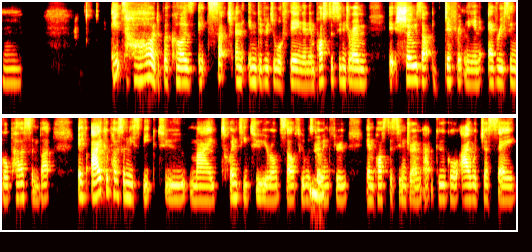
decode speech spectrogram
Hmm. It's hard because it's such an individual thing, and imposter syndrome it shows up differently in every single person. But if I could personally speak to my 22 year old self who was mm-hmm. going through imposter syndrome at Google, I would just say,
